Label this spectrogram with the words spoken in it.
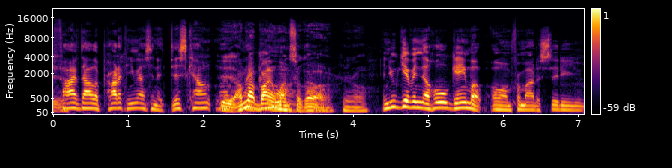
five dollar product and you asking a discount? yeah. I'm like, not buying come one on, cigar. bro. You know. And you giving the whole game up. Oh, I'm from out of city.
